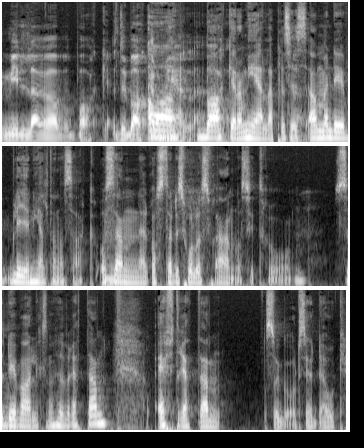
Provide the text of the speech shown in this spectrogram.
mildare av att baka. Du bakar dem ja hela? baka dem hela, precis. Ja. Ja. men det blir en helt annan sak. Och Mm. sen rostade solrosfrön och citron. Så Ja. det var liksom huvudrätten. Och efterrätten, så god så jag dog.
